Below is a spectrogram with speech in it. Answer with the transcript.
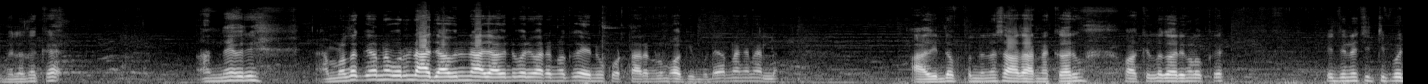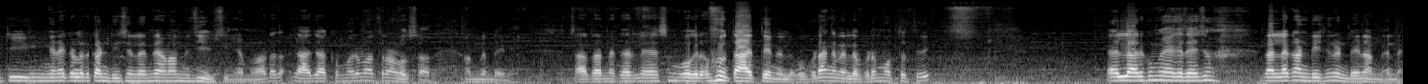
ഇതിലതൊക്കെ അന്നേ ഒരു നമ്മളതൊക്കെ പറഞ്ഞാൽ വെറും രാജാവിനും രാജാവിന്റെ പരിവാരങ്ങൾക്ക് അതിനും കൊട്ടാരങ്ങളും ബാക്കിയും. ഇവിടെ പറഞ്ഞാൽ അങ്ങനെയല്ല. അതിന്റെ ഒപ്പം തന്നെ സാധാരണക്കാരും ബാക്കിയുള്ള കാര്യങ്ങളൊക്കെ ഇതിനെ ചുറ്റിപ്പറ്റി ഇങ്ങനെയൊക്കെയുള്ളൊരു കണ്ടീഷനിൽ തന്നെയാണ് അന്ന് ജീവിച്ചത് നമ്മളവിടെ രാജാക്കന്മാർ മാത്രമാണല്ലോ സാറ് അന്നുണ്ടായിന് സാധാരണക്കാരിൽ ലേശം പോകര തന്നെയല്ലോ? അപ്പോൾ ഇവിടെ അങ്ങനെയല്ല? ഇവിടെ മൊത്തത്തിൽ എല്ലാവർക്കും ഏകദേശം നല്ല കണ്ടീഷൻ ഉണ്ട് അന്ന് തന്നെ.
